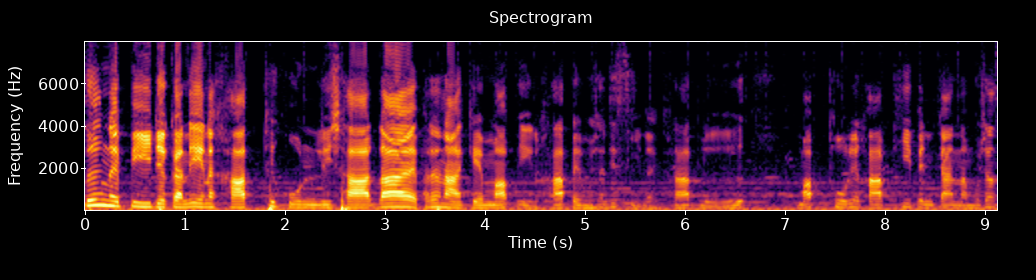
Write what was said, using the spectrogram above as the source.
ซึ่งในปีเดียวกันนี่เองนะครับ ที่คุณริชาร์ดได้พัฒนาเกมมัฟอีกนะครับ เป็นเวอร์ชันที่ 4 นะครับ หรือมัฟ2เนี่ครับ ที่เป็นการนำเวอร์ชัน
